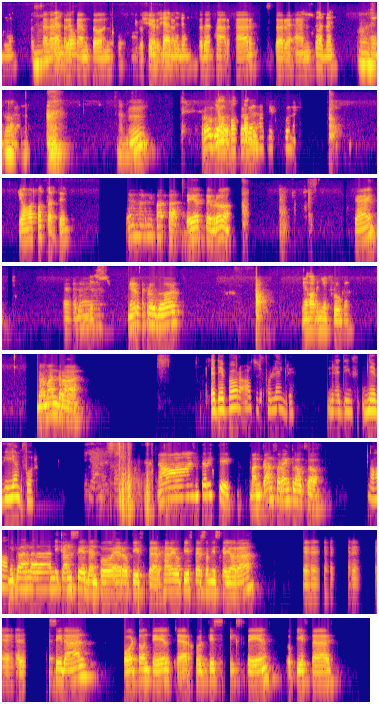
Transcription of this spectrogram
Och sen är det 15, 24 delar. Så den här är större än... Större. Mm. Frågor Jag för den här lektionen? Jag har fattat det. Den har ni fattat. Det är jättebra. Okej? Är det Yes. mer frågor? Jag har ingen fråga. De andra? Är det bara alltså för längre? När, de, när vi jämför? Ja, inte riktigt. Man kan förenkla också. Aha. Ni kan, eh, ni kan se den på era uppgifter. Här är uppgifter som ni ska göra. Eh, eh, sidan 18 till, det är 76 till. Uppgifter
